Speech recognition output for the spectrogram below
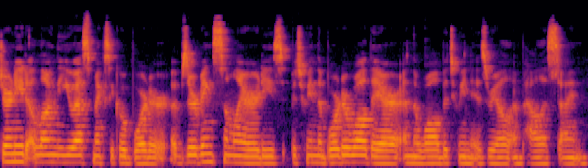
journeyed along the US Mexico border, observing similarities between the border wall there and the wall between Israel and Palestine.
